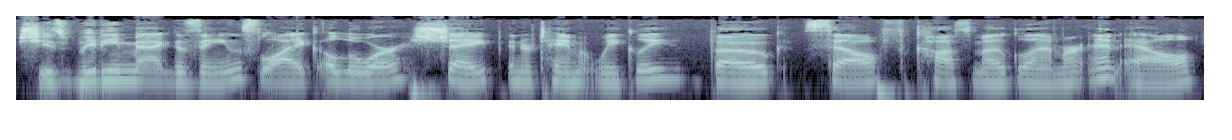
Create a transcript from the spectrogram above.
She's reading magazines like Allure, Shape, Entertainment Weekly, Vogue, Self, Cosmo, Glamour, and Elle.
